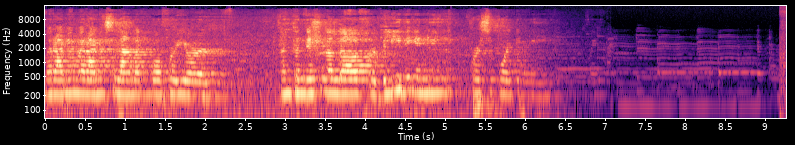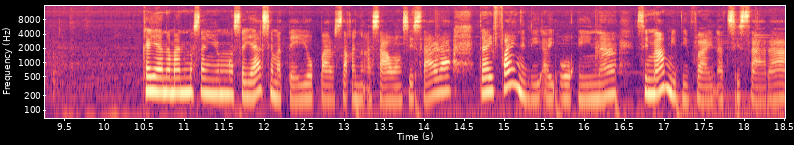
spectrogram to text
maraming maraming salamat po for your unconditional love, for believing in me, for supporting me. Kaya naman masayang masaya si Mateo para sa kanyang asawang si Sarah dahil finally ay okay na si Mami Divine at si Sarah.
